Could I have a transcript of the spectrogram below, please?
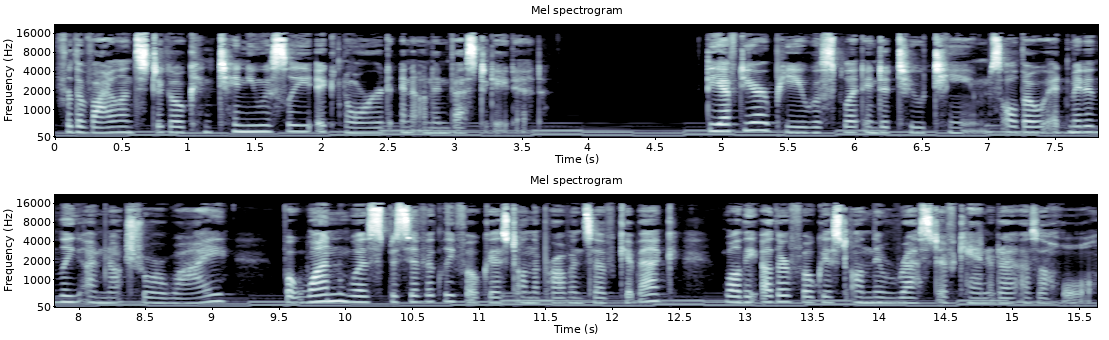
for the violence to go continuously ignored and uninvestigated. The FDRP was split into two teams, although admittedly I'm not sure why, but one was specifically focused on the province of Quebec, while the other focused on the rest of Canada as a whole.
